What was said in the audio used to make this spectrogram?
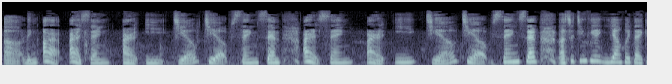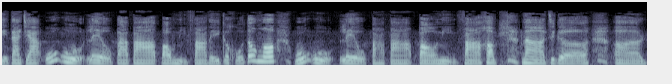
呃零二二三二一九九三三二三。二一九九三三，老师今天一样会带给大家五五六八八包你发的一个活动哦，五五六八八包你发哈。那这个呃，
